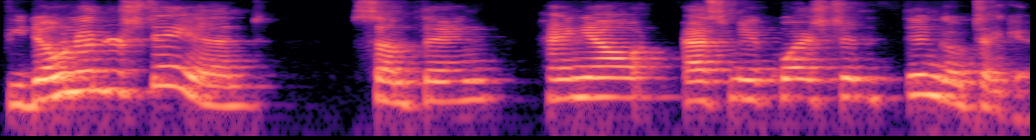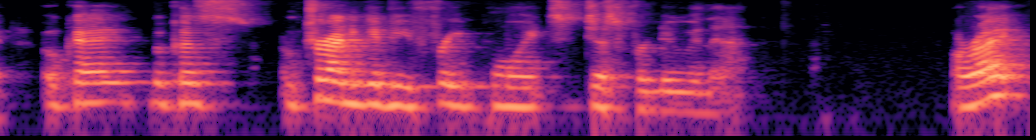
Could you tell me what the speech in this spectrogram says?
If you don't understand something, hang out, ask me a question, then go take it, okay? Because I'm trying to give you free points just for doing that. All right?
